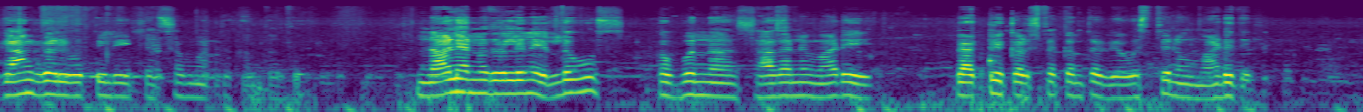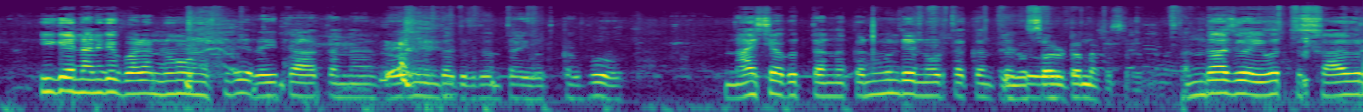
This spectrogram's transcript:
ಗ್ಯಾಂಗ್ಗಳು ಇಲ್ಲಿ ಕೆಲಸ ಮಾಡ್ತಕ್ಕಂಥದ್ದು. ನಾಳೆ ಅನ್ನೋದ್ರಲ್ಲೇ ಎಲ್ಲವೂ ಕಬ್ಬನ್ನ ಸಾಗಣೆ ಮಾಡಿ ಫ್ಯಾಕ್ಟ್ರಿ ಕಳಿಸ್ತಕ್ಕಂಥ ವ್ಯವಸ್ಥೆ ನಾವು ಮಾಡಿದ್ದೇವೆ. ಹೀಗೆ ನನಗೆ ಬಹಳ ನೋವು ಅನ್ನಿಸ್ತದೆ ರೈತ ತನ್ನ ಬೇರಿನಿಂದ ದುಡಿದಂಥ ಇವತ್ತು ಕಬ್ಬು ನಾಶ ಆಗುತ್ತನ್ನ ಕಣ್ಮುಂದೆ ನೋಡ್ತಕ್ಕಂಥದ್ದು ಅಂದಾಜು ಐವತ್ತು ಸಾವಿರ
